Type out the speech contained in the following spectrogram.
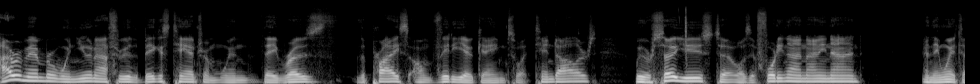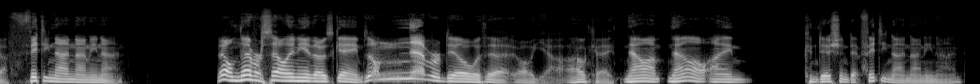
I remember when you and I threw the biggest tantrum when they rose the price on video games. What ten dollars? We were so used to was it forty nine ninety nine, and they went to fifty nine ninety nine. They'll never sell any of those games. They'll never deal with that. Oh yeah, okay. Now I'm now I'm conditioned at fifty nine ninety nine,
